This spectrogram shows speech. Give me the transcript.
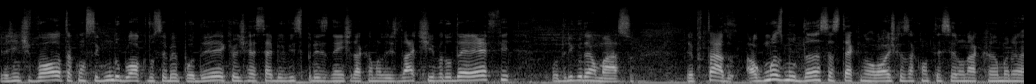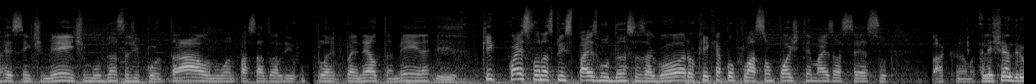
E a gente volta com o segundo bloco do CB Poder, que hoje recebe o vice-presidente da Câmara Legislativa do DF, Rodrigo Delmasso. Deputado, algumas mudanças tecnológicas aconteceram na Câmara recentemente, mudança de portal, no ano passado ali o painel também, né? Isso. Que, quais foram as principais mudanças agora? O que, que a população pode ter mais acesso à Câmara? Alexandre,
